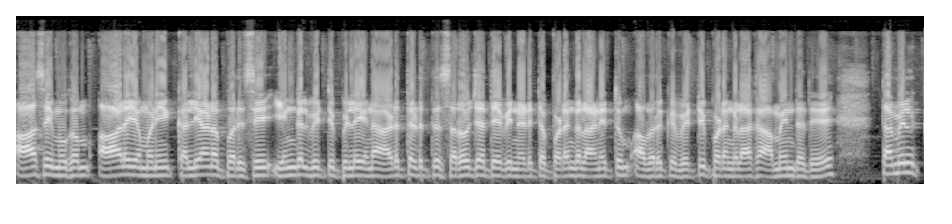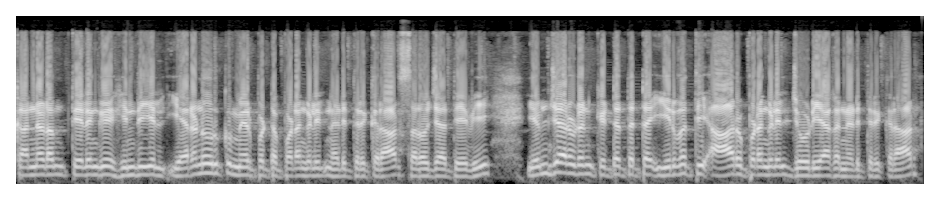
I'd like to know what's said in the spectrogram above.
ஆசை முகம் ஆலயமணி கல்யாண பரிசு எங்கள் வீட்டு பிள்ளை என அடுத்தடுத்து சரோஜா தேவி நடித்த படங்கள் அனைத்தும் அவருக்கு வெற்றி படங்களாக அமைந்தது. தமிழ் கன்னடம் தெலுங்கு ஹிந்தியில் இருநூறுக்கும் மேற்பட்ட படங்களில் நடித்திருக்கிறார் சரோஜா தேவி. எம்ஜிஆருடன் கிட்டத்தட்ட இருபத்தி ஆறு படங்களில் ஜோடியாக நடித்திருக்கிறார்.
